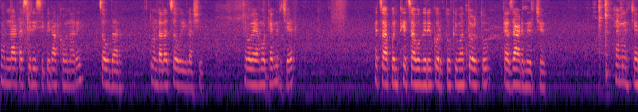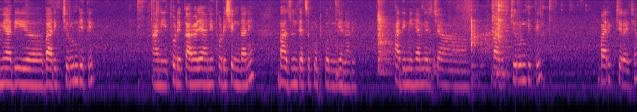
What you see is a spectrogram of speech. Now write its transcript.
भन्नाट अशी रेसिपी दाखवणार आहे. चवदार तोंडाला चव येईल अशी. हे बघा या मोठ्या मिरच्या आहेत. ह्याचा आपण ठेचा वगैरे करतो किंवा तळतो त्या जाड मिरच्या आहेत. ह्या मिरच्या मी आधी बारीक चिरून घेते आणि थोडे कारळे आणि थोडे शेंगदाणे भाजून त्याचं कूट करून घेणार आहे. आधी मी ह्या मिरच्या बारीक चिरून घेते. बारीक चिरायच्या.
